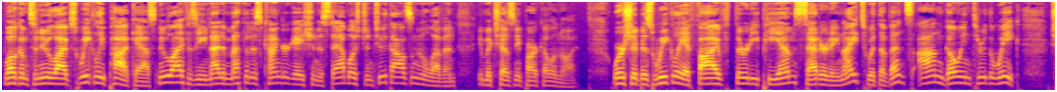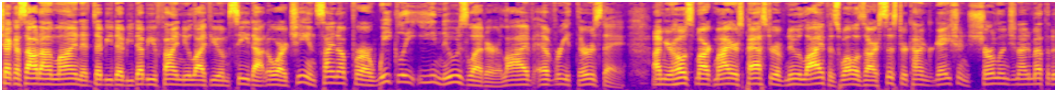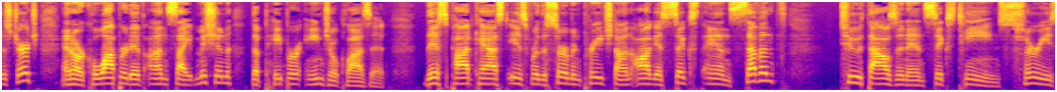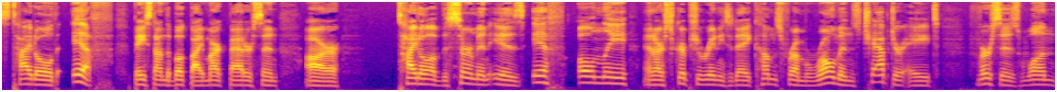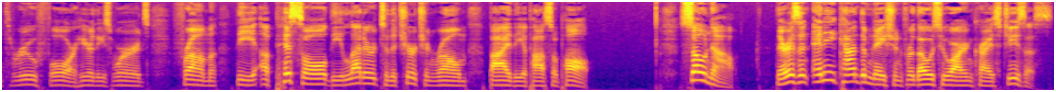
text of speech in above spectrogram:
Welcome to New Life's weekly podcast. New Life is a United Methodist congregation established in 2011 in Machesney Park, Illinois. Worship is weekly at 5:30 p.m. Saturday nights with events ongoing through the week. Check us out online at www.findnewlifeumc.org and sign up for our weekly e-newsletter live every Thursday. I'm your host Mark Myers, pastor of New Life, as well as our sister congregation Shirland United Methodist Church and our cooperative on-site mission, the Paper Angel Closet. This podcast is for the sermon preached on August 6th and 7th. 2016 series titled If, based on the book by Mark Batterson. Our title of the sermon is If Only, and our scripture reading today comes from Romans chapter 8, verses 1 through 4. Hear these words from the epistle, the letter to the church in Rome by the Apostle Paul. So now, there isn't any condemnation for those who are in Christ Jesus.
